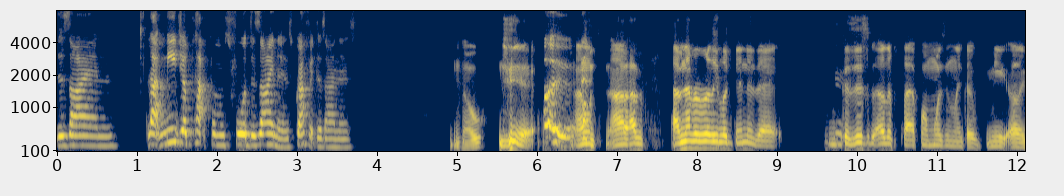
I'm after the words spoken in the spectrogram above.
design like media platforms for designers, graphic designers? No. yeah. Oh. I don't. I've I've never really looked into that because mm. this other platform wasn't like a me a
